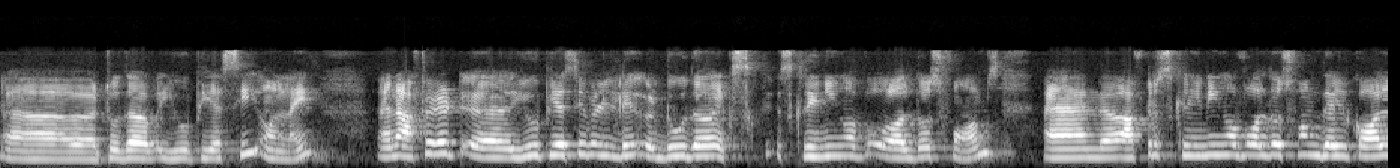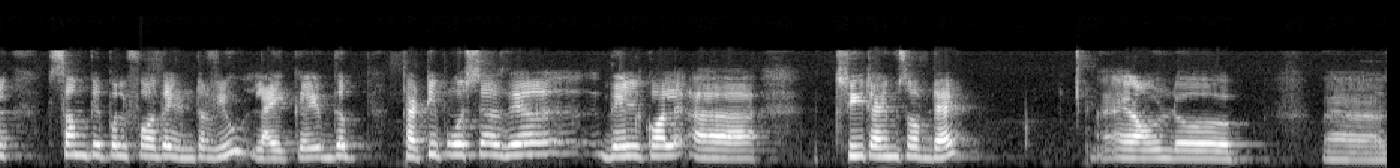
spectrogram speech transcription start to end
uh, to the UPSC online. And after that uh, UPSC will do the screening of all those forms. And uh, after screening of all those forms they'll call some people for the interview. Like if the 30 posters there they'll call uh, three times of that. Around uh, uh,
